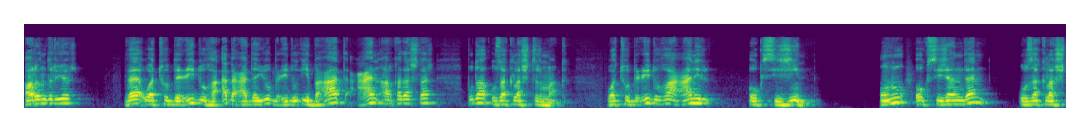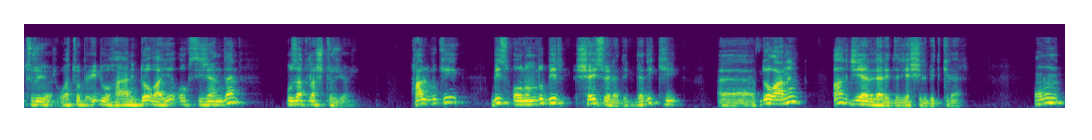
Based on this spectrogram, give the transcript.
arındırıyor ve ve tub'iduha eb'ade yub'idu ib'ad an arkadaşlar bu da uzaklaştırmak. Ve tub'iduha anil oksijen. Onu oksijenden uzaklaştırıyor. Ve tub'iduha yani doğayı oksijenden uzaklaştırıyor. Halbuki biz olumlu bir şey söyledik. Dedik ki e, doğanın akciğerleridir yeşil bitkiler. Onun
